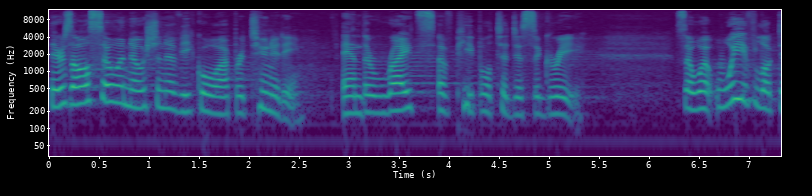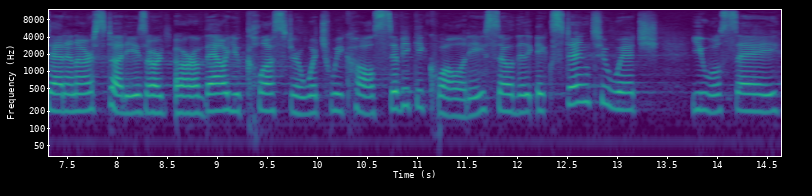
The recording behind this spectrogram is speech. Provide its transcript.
There's also a notion of equal opportunity and the rights of people to disagree. So what we've looked at in our studies are, are, a value cluster which we call civic equality. So the extent to which you will say,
